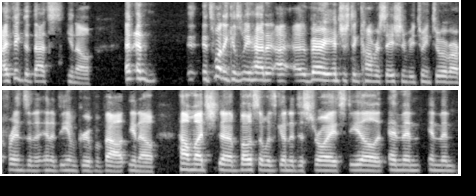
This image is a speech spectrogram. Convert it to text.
I think that that's you know, and and it's funny because we had a, a very interesting conversation between two of our friends in a, in a DM group about you know how much uh, Bosa was going to destroy Steele, and then and then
